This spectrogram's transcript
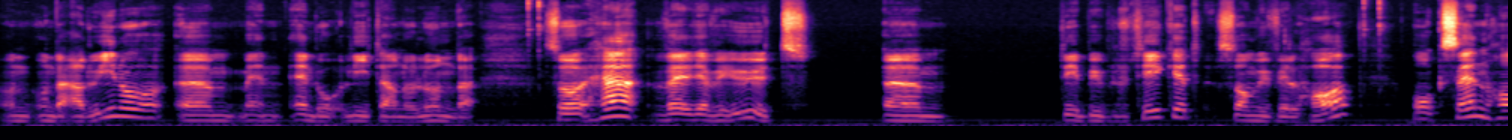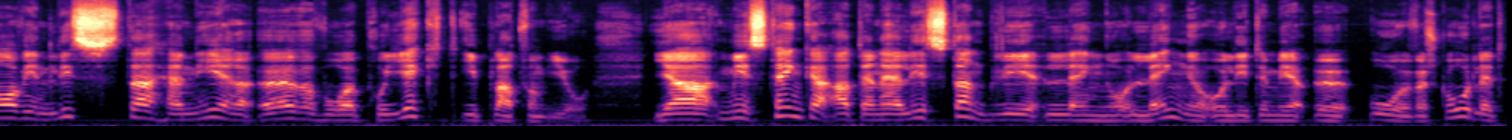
under Arduino, eh, men ändå lite annorlunda. Så här väljer vi ut eh, det biblioteket som vi vill ha. Och sen har vi en lista här nere över våra projekt i Plattform.io. Jag misstänker att den här listan blir längre och längre och lite mer oöverskådligt.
